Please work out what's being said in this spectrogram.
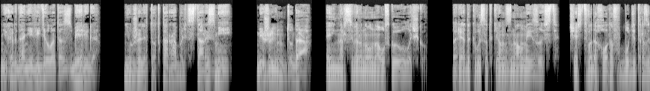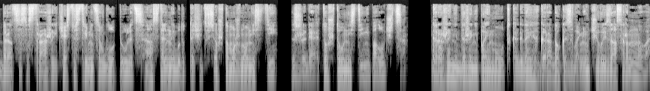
«Никогда не видел это с берега. Неужели тот корабль, старый змей? Бежим туда!» Эйнар свернул на узкую улочку. Порядок высадки он знал наизусть. Часть водоходов будет разбираться со стражей, часть устремится вглубь улиц, а остальные будут тащить все, что можно унести, сжигая то, что унести не получится. Горожане даже не поймут, когда их городок из вонючего и засранного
